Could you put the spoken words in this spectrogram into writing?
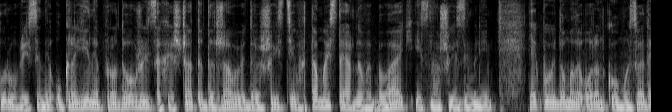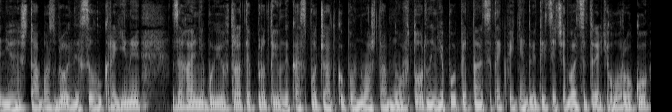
Хоробрі сини України продовжують захищати державу від рашистів та майстерно вибивають із нашої землі. Як повідомили у ранковому зведенні Генштабу збройних сил України, загальні бої втрати противника з початку повномасштабного вторгнення по 15 квітня 2023 року.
